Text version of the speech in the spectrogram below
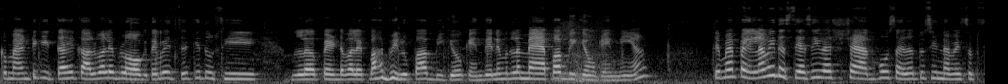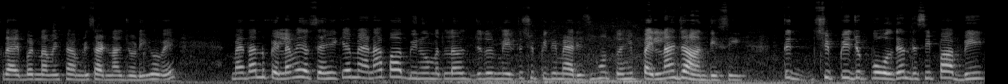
ਕਮੈਂਟ ਕੀਤਾ ਸੀ ਕੱਲ ਵਾਲੇ ਵਲੌਗ ਦੇ ਵਿੱਚ ਕਿ ਤੁਸੀਂ ਮਤਲਬ ਪਿੰਡ ਵਾਲੇ ਭਾਬੀ ਨੂੰ ਭਾਬੀ ਕਿਉਂ ਕਹਿੰਦੇ ਨੇ? ਮਤਲਬ ਮੈਂ ਭਾਬੀ ਕਿਉਂ ਕਹਿੰਦੀ ਆ ਤੇ ਮੈਂ ਪਹਿਲਾਂ ਵੀ ਦੱਸਿਆ ਸੀ, ਵੈਸੇ ਸ਼ਾਇਦ ਹੋ ਸਕਦਾ ਤੁਸੀਂ ਨਵੇਂ ਸਬਸਕ੍ਰਾਈਬਰ ਨਵੀਂ ਫੈਮਿਲੀ ਸਾਡੇ ਨਾਲ ਜੁੜੀ ਹੋਵੇ। ਮੈਂ ਤੁਹਾਨੂੰ ਪਹਿਲਾਂ ਵੀ ਦੱਸਿਆ ਸੀ ਕਿ ਮੈਂ ਨਾ ਭਾਬੀ ਨੂੰ ਮਤਲਬ ਜਦੋਂ ਮੇਰੀ ਤੇ ਛਿੱਪੀ ਦੀ ਮੈਰਿਜ ਹੋਣ ਤੋਂ ਹੀ ਪਹਿਲਾਂ ਜਾਣਦੀ ਸੀ। ਤੇ ਛਿੱਪੀ ਜੋ ਬੋਲਦੇ ਹੁੰਦੇ ਸੀ ਭਾਬੀ,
